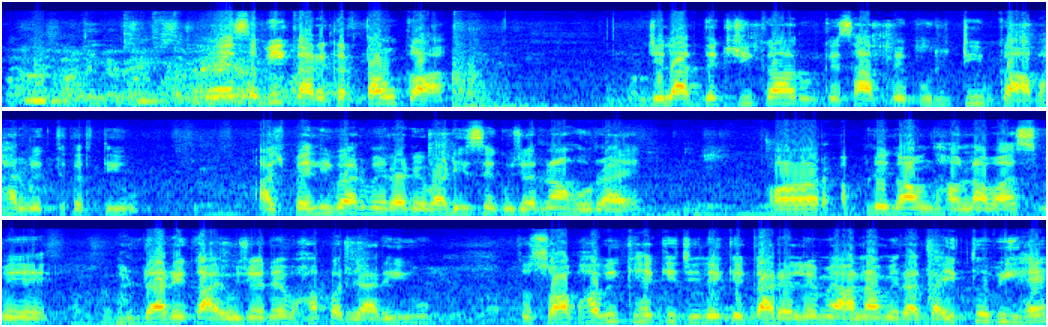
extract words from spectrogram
मैं सभी कार्यकर्ताओं का जिला अध्यक्ष जी का और उनके साथ में पूरी टीम का आभार व्यक्त करती हूँ। आज पहली बार मेरा रेवाड़ी से गुजरना हो रहा है और अपने गाँव धावलावास में भंडारे का आयोजन है, वहाँ पर जा रही हूँ। तो स्वाभाविक है कि ज़िले के कार्यालय में आना मेरा दायित्व भी है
